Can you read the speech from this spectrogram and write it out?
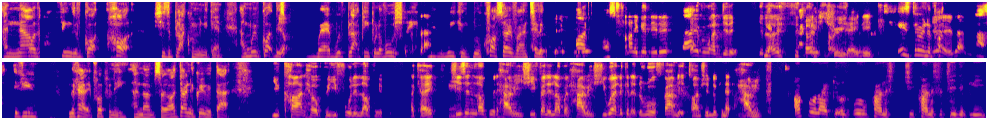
and now that things have got hot, she's a black woman again. And we've got this Yep. where with black people of all shades, we can we'll cross over until it Tiger did it. Everyone did it. You know, It's true, they did. is doing the Yeah, part exactly. if you look at it properly. And um, so I don't agree with that. you can't help who you fall in love with. Okay, Mm. she's in love with Harry. She fell in love with Harry. She weren't looking at the royal family at times. She was looking at Harry. I feel like it was all kind of she kind of strategically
